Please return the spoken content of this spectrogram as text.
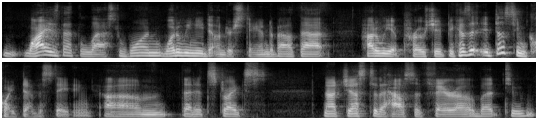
why is that the last one? What do we need to understand about that? How do we approach it? Because it, it does seem quite devastating um, that it strikes not just to the house of Pharaoh, but to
